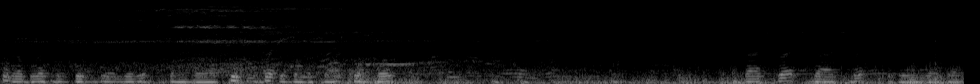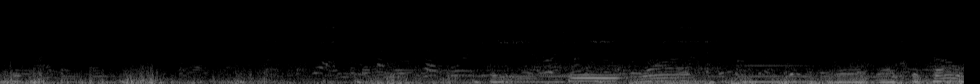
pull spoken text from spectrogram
coming up less than 15 minutes on uh, 15 seconds on the clock. Come push. Back stretch, back stretch. I believe that's action. Three, two, one. And that's the tone.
